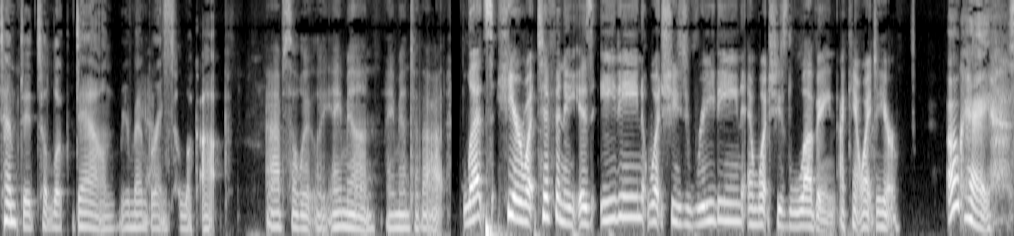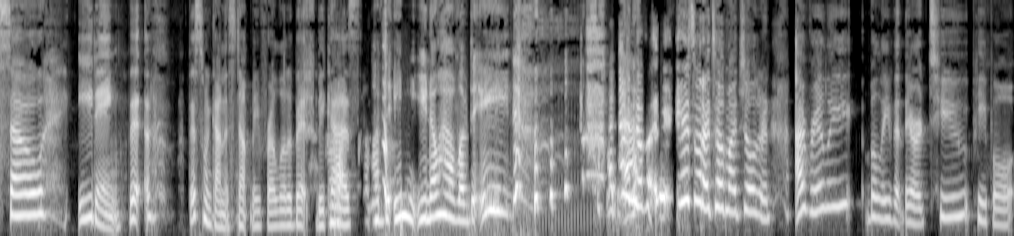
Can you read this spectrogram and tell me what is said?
tempted to look down, remembering yes. to look up. Absolutely. Amen. Amen to that. Let's hear what Tiffany is eating, what she's reading, and what she's loving. I can't wait to hear. Okay. So, eating. This one kind of stumped me for a little bit because oh, I love to eat. You know how I love to eat. I know, here's what I told my children. I really believe that there are two people,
